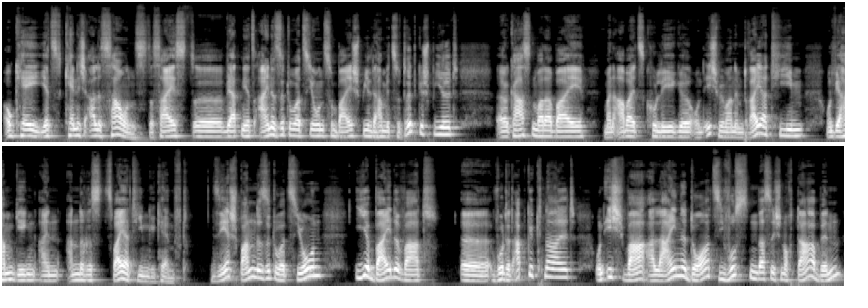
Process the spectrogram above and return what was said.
okay, jetzt kenne ich alle Sounds. Das heißt, äh, wir hatten jetzt eine Situation zum Beispiel, da haben wir zu dritt gespielt. Äh, Carsten war dabei, mein Arbeitskollege und ich. Wir waren im Dreierteam und wir haben gegen ein anderes Zweierteam gekämpft. Sehr spannende Situation. Ihr beide wart, äh, wurdet abgeknallt und ich war alleine dort. Sie wussten, dass ich noch da bin,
